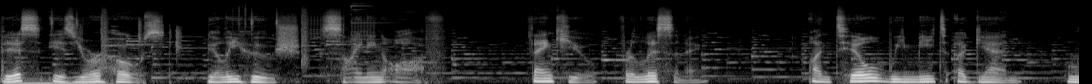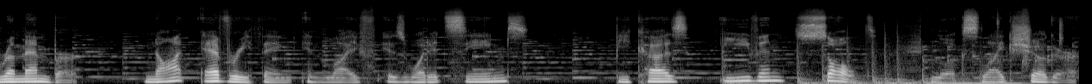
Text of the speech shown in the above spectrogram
This is your host, Billy Hoosh, signing off. Thank you for listening. Until we meet again, remember not everything in life is what it seems, because even salt looks like sugar.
